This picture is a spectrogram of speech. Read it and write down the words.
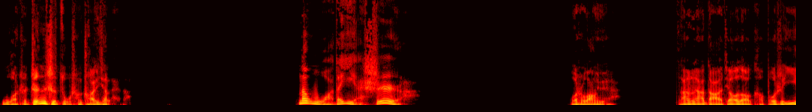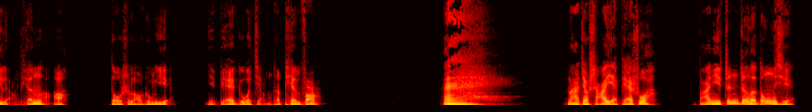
我这真是祖上传下来的。那我的也是啊。我说王宇，咱俩打交道可不是一两天了啊，都是老中医，你别给我讲这偏方。哎，那就啥也别说，把你真正的东西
